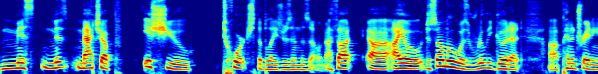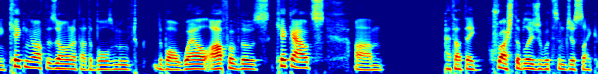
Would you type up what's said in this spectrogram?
mis, mis, matchup issue torch the Blazers in the zone. I thought uh, Ayo Dosunmu was really good at uh, penetrating and kicking off the zone. I thought the Bulls moved the ball well off of those kickouts. Um, I thought they crushed the Blazers with some just like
